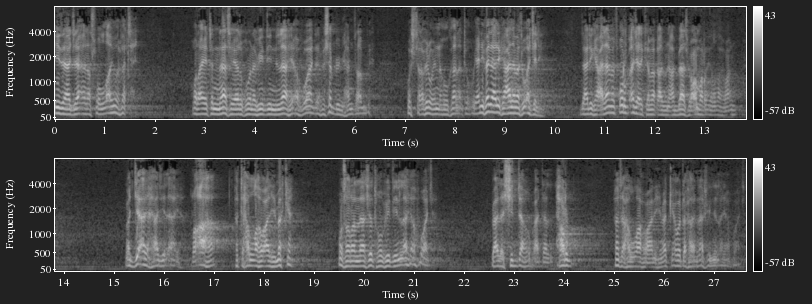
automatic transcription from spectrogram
إذا جاء نصر الله والفتح. ورأيت الناس يدخلون في دين الله أفواجا فسبح بحمد ربك واستغفره إنه كان توبا يعني فذلك علامة أجل ذلك علامة قرب أجل كما قال ابن عباس وعمر رضي الله عنه. قد جاء هذه الآية رآها فتح الله عليه مكة وصار الناس يدخلون في دين الله أفواجا. بعد الشدة وبعد الحرب فتح الله عليه مكة ودخل الناس في دين الله أفواجا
